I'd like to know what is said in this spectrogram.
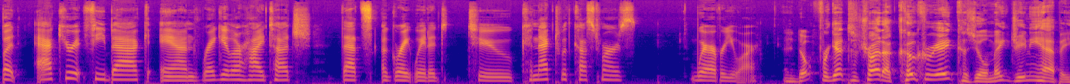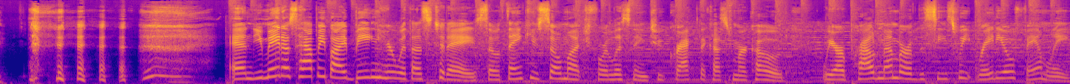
But accurate feedback and regular high touch, that's a great way to, to connect with customers wherever you are. And don't forget to try to co create because you'll make Jeannie happy. And you made us happy by being here with us today. So thank you so much for listening to Crack the Customer Code. We are a proud member of the C Suite Radio family.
